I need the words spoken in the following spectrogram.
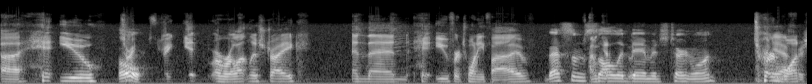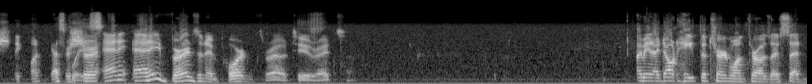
uh, hit you, Oh. strike, strike, get a relentless strike, and then hit you for twenty five. That's some I'm solid gonna- damage turn one. Turn Yeah, one, for sure. anyone? Yes, For please. sure. And he, and he burns an important throw too, right? So. I mean, I don't hate the turn one throw, as I said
